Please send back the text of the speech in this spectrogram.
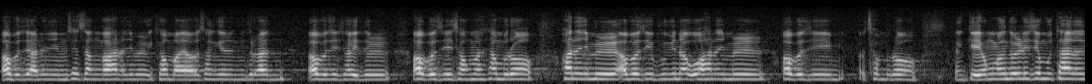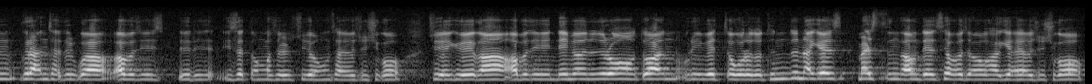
아버지 하나님 세상과 하나님을 겸하여 섬기는 그러한 아버지 저희들 아버지 정말 참으로 하나님을 아버지 부인하고 하나님을 아버지 참으로 함께 영광 돌리지 못하는 그러한 자들과 아버지들이 있었던 것을 주 용서하여 주시고 주의 교회가 아버지 내면으로 또한 우리 외적으로도 든든하게 말씀 가운데 세워져 가게 하여 주시고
